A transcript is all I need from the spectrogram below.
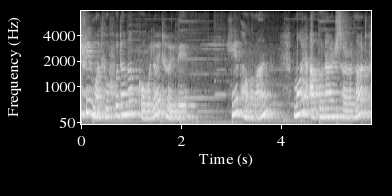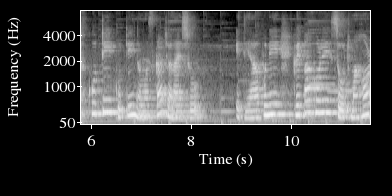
শ্ৰী মধুসূদনক ক'বলৈ ধৰিলে হে ভগৱান মই আপোনাৰ চৰণত কোটি কোটি নমস্কাৰ জনাইছোঁ। এতিয়া আপুনি কৃপা কৰি চ'ত মাহৰ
